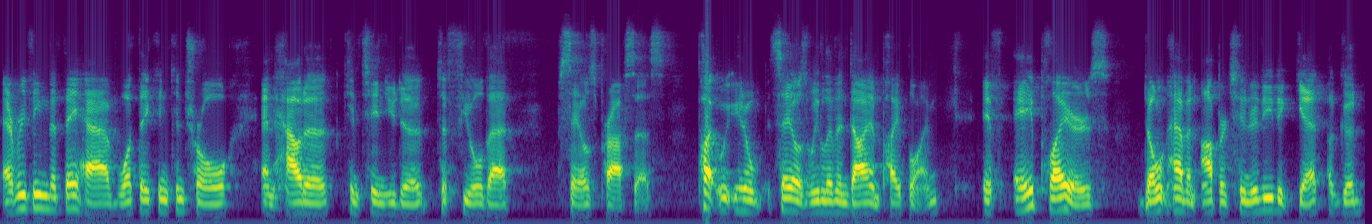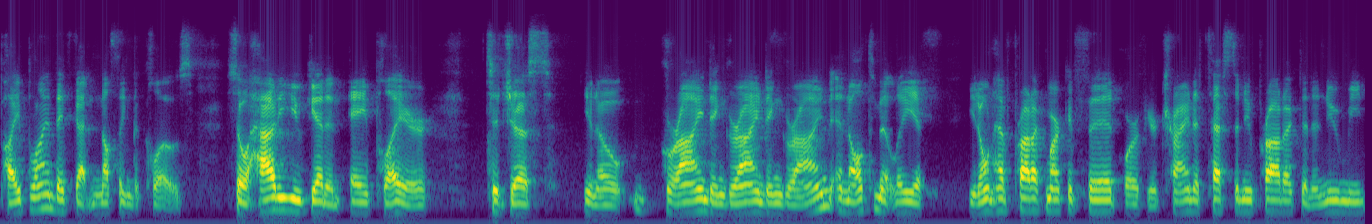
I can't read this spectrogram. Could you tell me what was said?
everything that they have, what they can control, and how to continue to to fuel that sales process. You know, sales we live and die in pipeline. If A players don't have an opportunity to get a good pipeline, they've got nothing to close. So how do you get an A player to just you know grind and grind and grind and ultimately if you don't have product market fit or if you're trying to test a new product in a new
